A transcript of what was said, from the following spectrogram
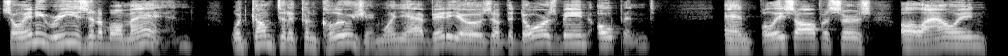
So any reasonable man would come to the conclusion when you have videos of the doors being opened and police officers allowing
